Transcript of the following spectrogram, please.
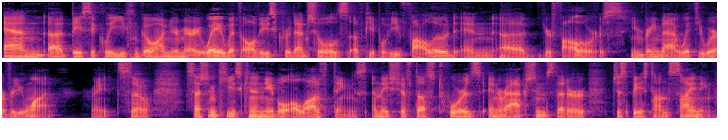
And uh, basically, you can go on your merry way with all these credentials of people you've followed and uh, your followers. You can bring that with you wherever you want, right? So, session keys can enable a lot of things, and they shift us towards interactions that are just based on signing.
